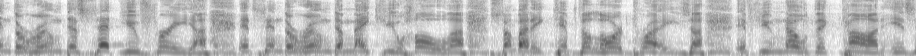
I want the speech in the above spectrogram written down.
in the room to set you free, uh, it's in the room to make you whole. Uh, somebody give the Lord praise uh, if you know that God is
